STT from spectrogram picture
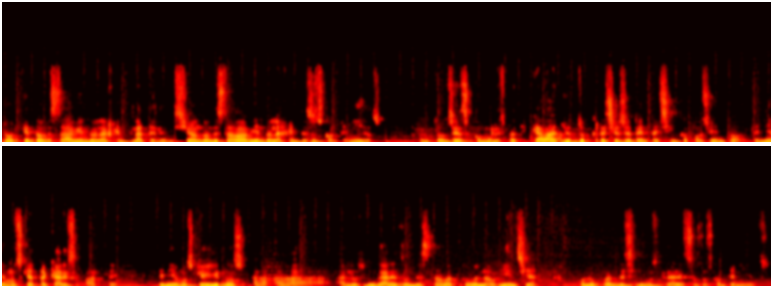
dónde, dónde estaba viendo la gente la televisión, dónde estaba viendo la gente sus contenidos. Entonces, como les platicaba, YouTube creció 75%, teníamos que atacar esa parte, teníamos que irnos a, a, los lugares donde estaba toda la audiencia, con lo cual decidimos crear esos dos contenidos.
